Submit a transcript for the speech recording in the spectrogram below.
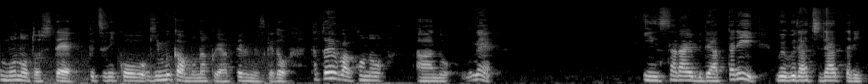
ものとして、別にこう、義務感もなくやってるんですけど、例えばこの、あの、ね、インスタライブであったり、ウェブ立ちであったり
